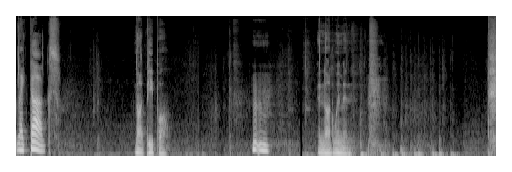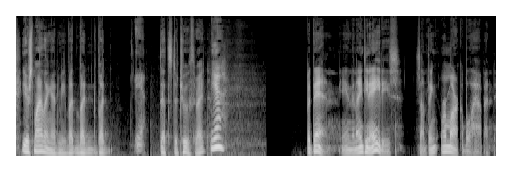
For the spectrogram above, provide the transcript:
Like dogs. Not people. Mm-mm. And not women. You're smiling at me, but but but Yeah. That's the truth, right? Yeah. But then, in the 1980s, something remarkable happened.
